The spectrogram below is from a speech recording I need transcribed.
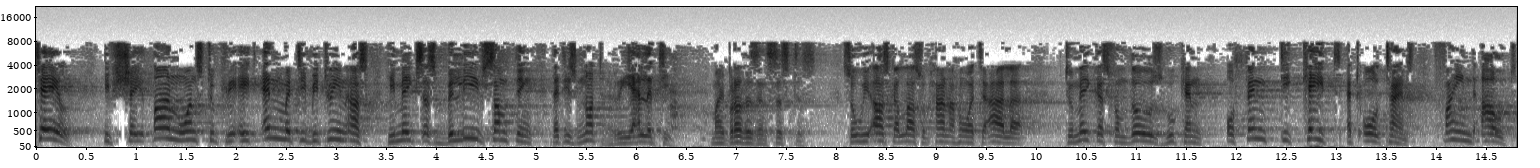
tale. If shaitan wants to create enmity between us, he makes us believe something that is not reality. My brothers and sisters. So we ask Allah subhanahu wa ta'ala to make us from those who can authenticate at all times. Find out.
